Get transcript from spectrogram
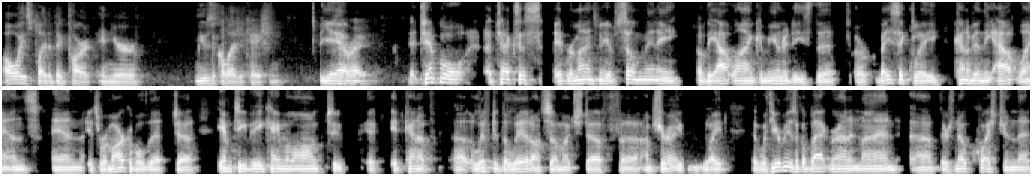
always played a big part in your musical education. yeah, right. At Temple, uh, Texas, it reminds me of so many of the outlying communities that are basically kind of in the outlands. And it's remarkable that uh, MTV came along to, it, it kind of uh, lifted the lid on so much stuff. Uh, I'm sure Right. you can relate. Uh, With your musical background in mind, uh, there's no question that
